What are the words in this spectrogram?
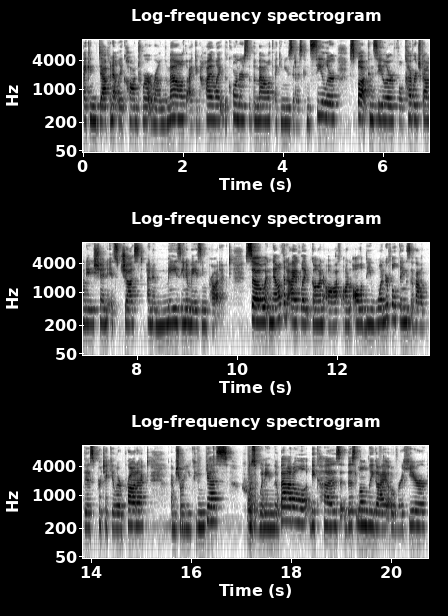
I can definitely contour around the mouth. I can highlight the corners of the mouth. I can use it as concealer, spot concealer, full coverage foundation. It's just an amazing, amazing product. So now that I've like gone off on all of the wonderful things about this particular product, I'm sure you can guess who's winning the battle because this lonely guy over here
